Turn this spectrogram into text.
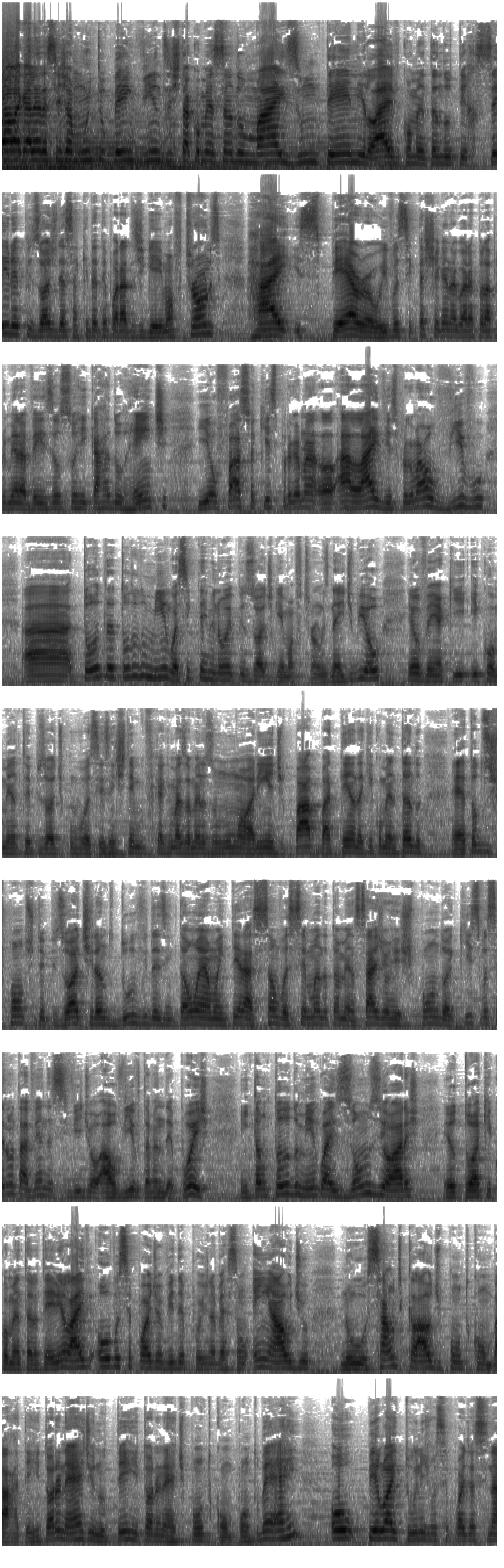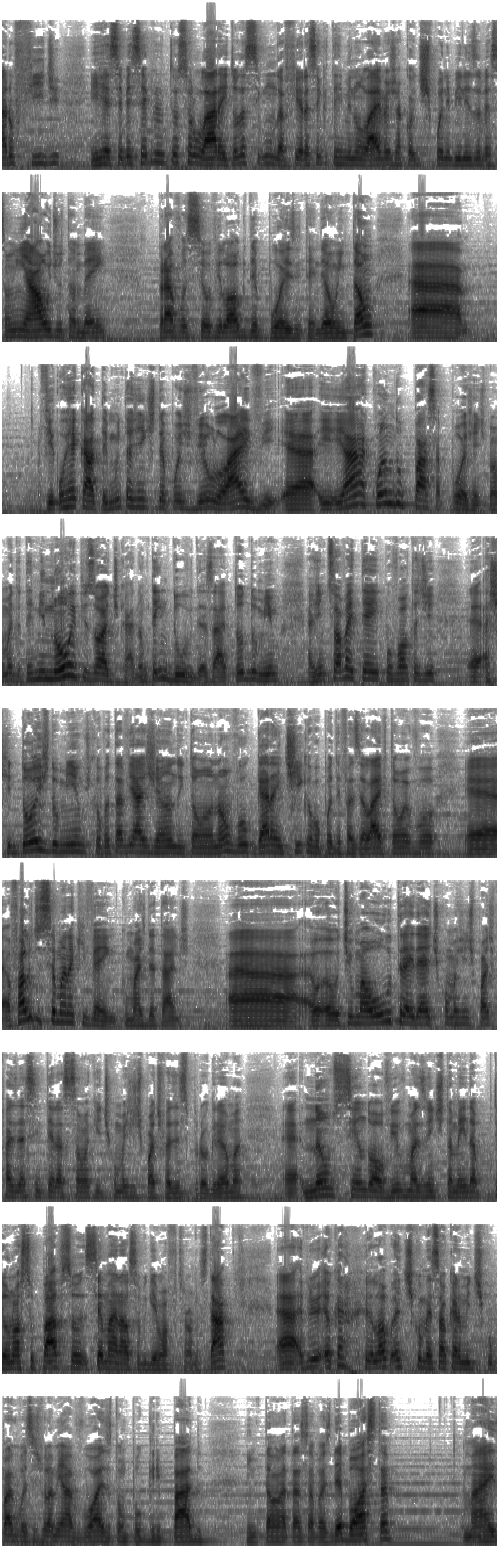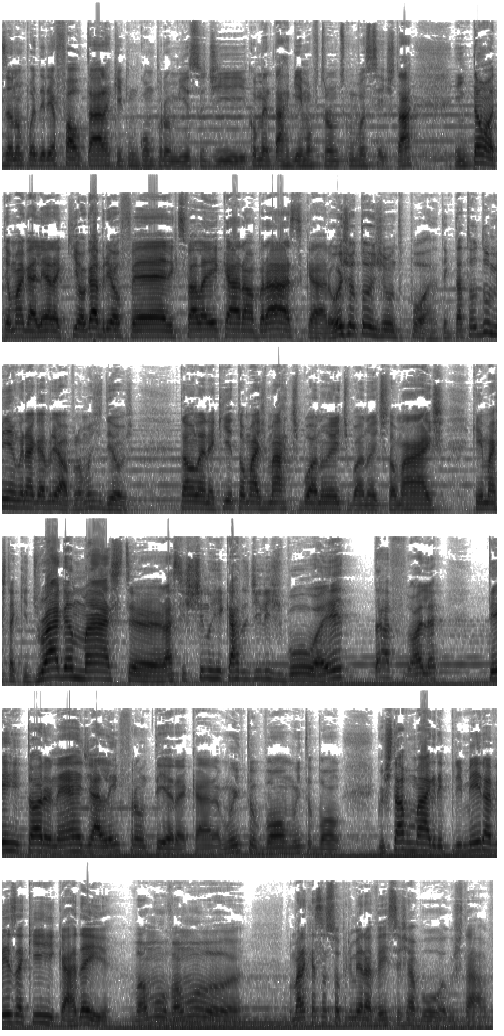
Fala galera, sejam muito bem-vindos. Está começando mais um TN Live comentando o terceiro episódio dessa quinta temporada de Game of Thrones, High Sparrow. E você que está chegando agora pela primeira vez, eu sou Ricardo Rente e eu faço aqui esse programa, a live, esse programa ao vivo, uh, todo, todo domingo, assim que terminou o episódio de Game of Thrones na HBO. Eu venho aqui e comento o episódio com vocês. A gente tem que ficar aqui mais ou menos uma horinha de papo, batendo aqui, comentando é, todos os pontos do episódio, tirando dúvidas. Então é uma interação. Você manda tua mensagem, eu respondo aqui. Se você não tá vendo esse vídeo ao vivo, tá vendo depois, então todo domingo às 11 horas eu tô aqui comentando TN Live, ou você pode ouvir depois na versão em áudio no soundcloud.com/barra território nerd, no territorionerd.com.br ou pelo iTunes você pode assinar o feed e receber sempre no teu celular. Aí toda segunda-feira, assim que termina o live, eu já disponibilizo a versão em áudio também para você ouvir logo depois, entendeu? Então, ah, Fica o recado, tem muita gente depois vê o live é, e, e, ah, quando passa? Pô, gente, pelo amor de Deus, terminou o episódio, cara, não tem dúvida, sabe? Todo domingo, a gente só vai ter aí por volta de, é, acho que dois domingos que eu vou estar tá viajando, então eu não vou garantir que eu vou poder fazer live, então eu vou, é, eu falo de semana que vem, com mais detalhes. Ah, eu, eu, tive uma outra ideia de como a gente pode fazer essa interação aqui, de como a gente pode fazer esse programa, é, não sendo ao vivo, mas a gente também dá, tem o nosso papo semanal sobre Game of Thrones, tá? Uh, eu quero, logo antes de começar, eu quero me desculpar com vocês pela minha voz, eu tô um pouco gripado, então ela tá essa voz de bosta. Mas eu não poderia faltar aqui com o compromisso de comentar Game of Thrones com vocês, tá? Então, ó, tem uma galera aqui, ó, Gabriel Félix, fala aí, cara, um abraço, cara. Hoje eu tô junto, porra, tem que estar tá todo domingo, né, Gabriel? Pelo amor de Deus. Então, online aqui, Tomás Marques, boa noite, boa noite, Tomás. Quem mais tá aqui? Dragon Master, assistindo Ricardo de Lisboa. Eita, olha, Território Nerd Além Fronteira, cara. Muito bom, muito bom. Gustavo Magri, primeira vez aqui, Ricardo. Aí, vamos, vamos. Tomara que essa sua primeira vez seja boa, Gustavo.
